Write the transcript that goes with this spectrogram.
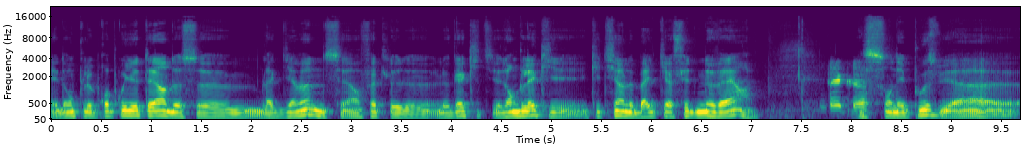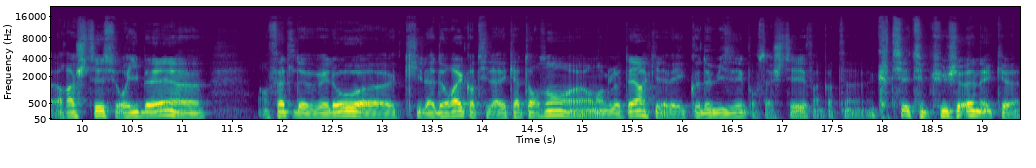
Et donc le propriétaire de ce Black Diamond, c'est en fait le, le gars qui l'anglais qui, qui tient le bike café de Nevers. Et son épouse lui a racheté sur eBay euh, en fait le vélo euh, qu'il adorait quand il avait 14 ans euh, en Angleterre, qu'il avait économisé pour s'acheter, enfin quand, quand il était plus jeune et que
